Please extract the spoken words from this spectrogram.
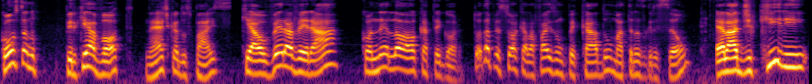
consta no Pirkei Avot, na ética dos pais, que ao ver haverá Konelo categor. Toda pessoa que ela faz um pecado, uma transgressão, ela adquire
